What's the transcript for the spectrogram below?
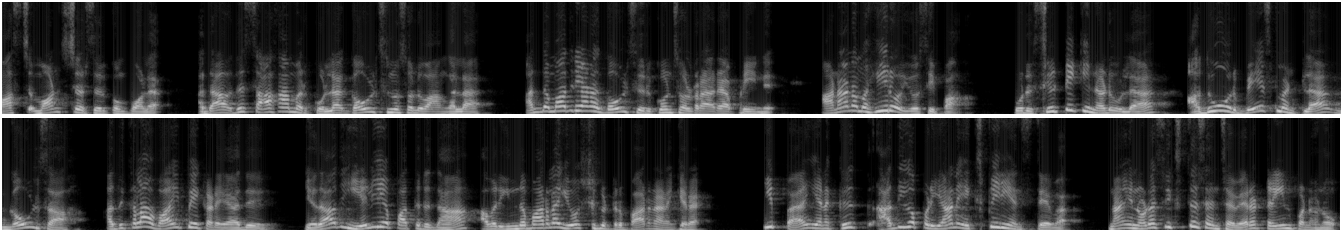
மாஸ்டர் மான்ஸ்டர்ஸ் இருக்கும் போல. அதாவது சாகாம இருக்கும்ல கவுல்ஸ்னு சொல்லுவாங்கல்ல அந்த மாதிரியான கவுல்ஸ் இருக்கும்னு சொல்றாரு அப்படின்னு. ஆனா நம்ம ஹீரோ யோசிப்பான் ஒரு சிட்டிக்கு நடுவுல அதுவும் ஒரு பேஸ்மெண்ட்ல கவுல்ஸா? அதுக்கெல்லாம் வாய்ப்பே கிடையாது. ஏதாவது எளிய பார்த்துட்டு தான் அவர் இந்த மாதிரிலாம் யோசிச்சுக்கிட்டு இருப்பாருன்னு நினைக்கிறேன். இப்ப எனக்கு அதிகப்படியான எக்ஸ்பீரியன்ஸ் தேவை. நான் என்னோட சிக்ஸ்த் சென்ஸை வேற ட்ரெயின் பண்ணணும்.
